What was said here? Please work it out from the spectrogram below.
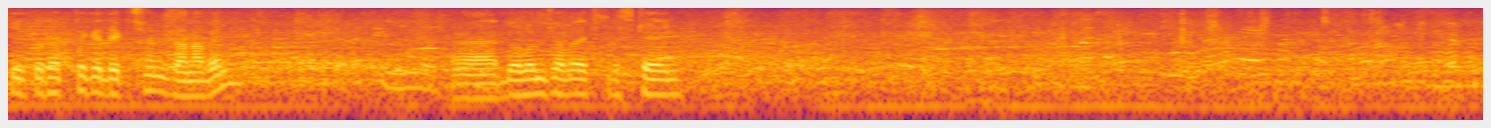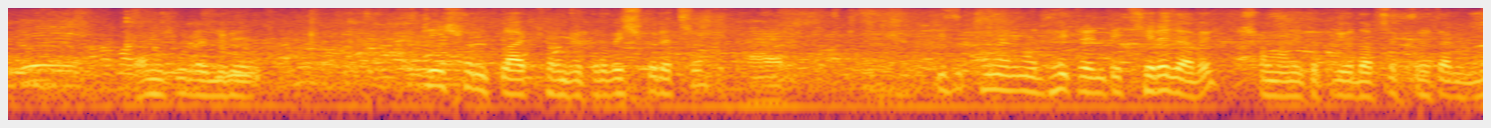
কি কোথার থেকে দেখছেন জানাবেন। আহ, Dolonchapa express train. Rangpur railway station প্ল্যাটফর্মে প্রবেশ করেছে। আর কিছুক্ষণের মধ্যেই ট্রেনটি ছেড়ে যাবে সম্মানিত প্রিয় দর্শক শ্রোতাবৃন্দ।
